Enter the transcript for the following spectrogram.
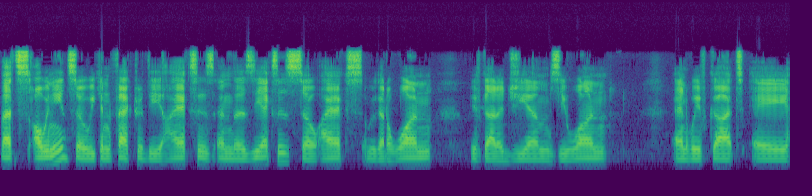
that's all we need. So we can factor the IXs and the VXs. So IX, we've got a 1, we've got a GM Z1, and we've got a,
